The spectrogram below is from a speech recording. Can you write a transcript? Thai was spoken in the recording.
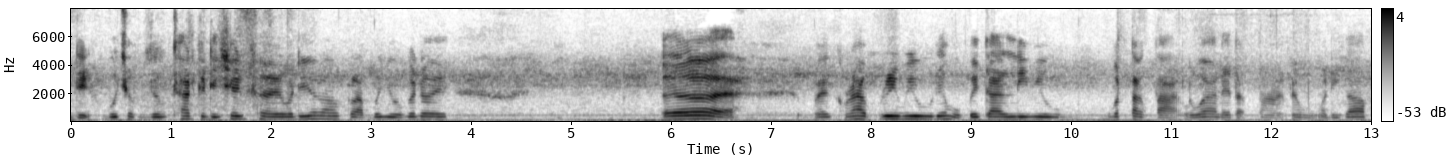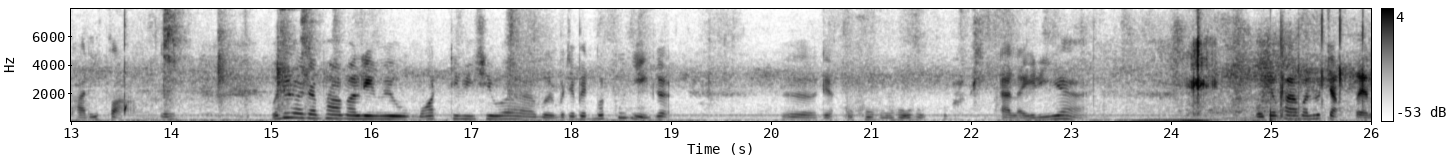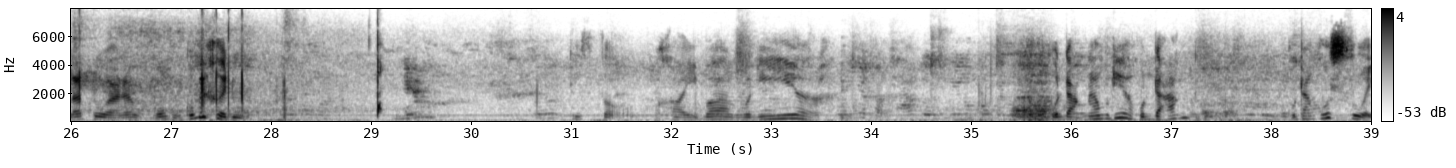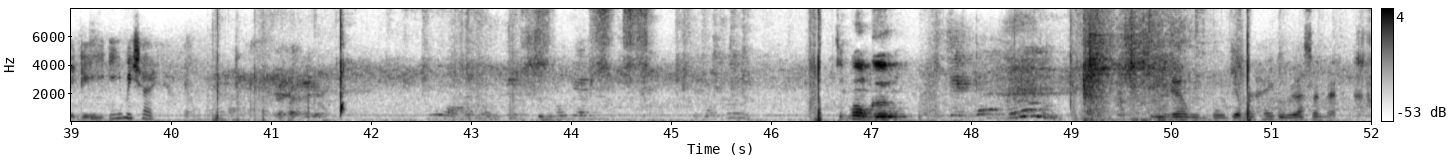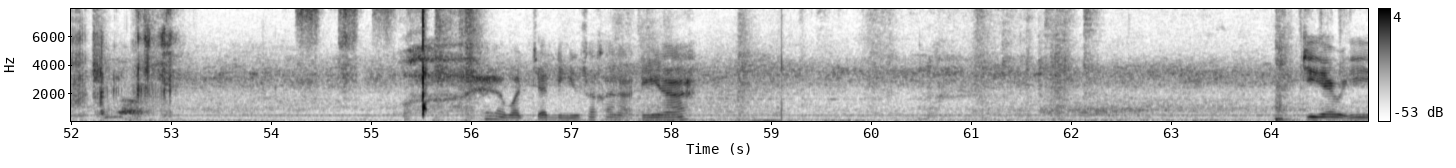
วัสดีผู้ชมทุกท่านกันอีกเช่นเคย วันนี้เรากลับมาอยู่กันในเออไปครับรีวิวเนี่ยผมเป็นการรีวิวมดต่างๆ หรือว่าอะไรต่างๆนะผมวันนี้ก็พาที่สามนะวันนี้เราจะพามารีวิวมดที่มีชื่อว่าเหมือนมันจะเป็นมดผู้หญิงอะ่ะเออเนี่ยโอ้โหอะไรเนี่ยผมจะพามารู้จักแต่ละตัวนะผมก็ผมก็ไม่เคยดู ที่สองใครบ้างวันนี้คนดังนะวันนี้คนดังคนดังเขาสวยดีอีไม่ใช่สิบโมงครึ่งนี่แล้วผมจะมาให้ดูลักษณะให้มันจะหนีซะขนาดนี้นะ GLE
